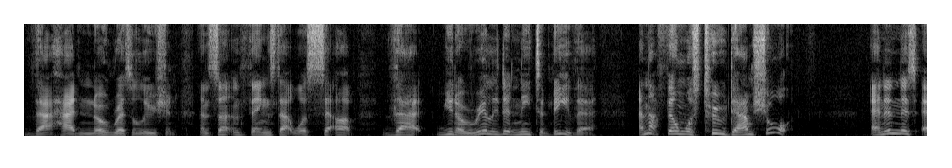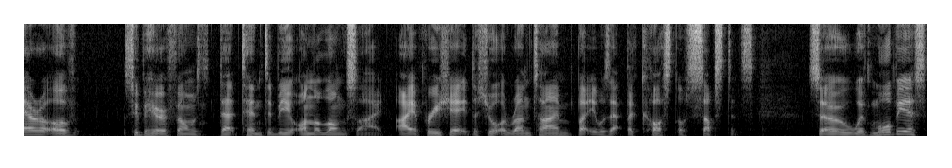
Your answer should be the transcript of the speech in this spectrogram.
that had no resolution and certain things that was set up that you know really didn't need to be there. And that film was too damn short. And in this era of superhero films that tend to be on the long side i appreciate the shorter runtime but it was at the cost of substance so with Morbius,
